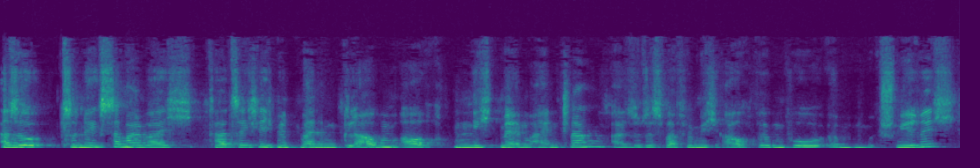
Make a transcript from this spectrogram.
Also zunächst einmal war ich tatsächlich mit meinem Glauben auch nicht mehr im Einklang. Also das war für mich auch irgendwo ähm, schwierig,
